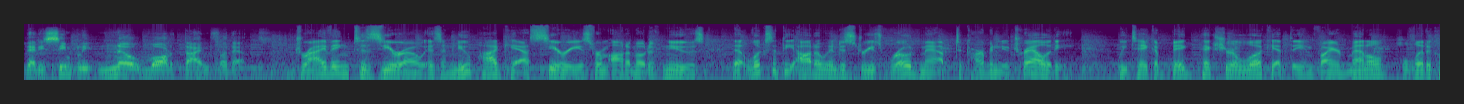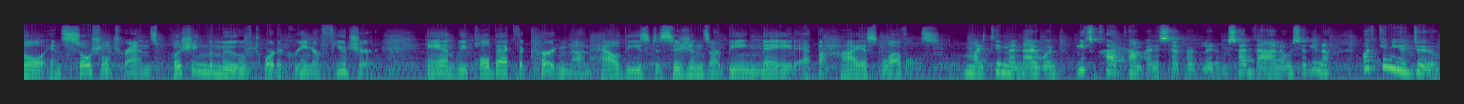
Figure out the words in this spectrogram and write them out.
There is simply no more time for that. Driving to Zero is a new podcast series from Automotive News that looks at the auto industry's roadmap to carbon neutrality. We take a big picture look at the environmental, political, and social trends pushing the move toward a greener future. And we pull back the curtain on how these decisions are being made at the highest levels. My team and I went to each car company separately. We sat down and we said, you know, what can you do?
